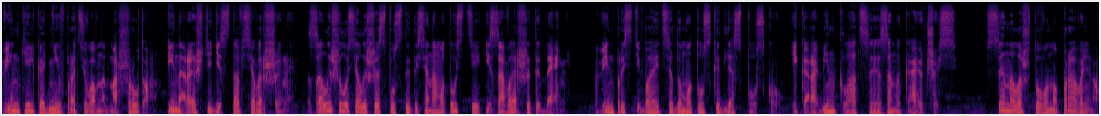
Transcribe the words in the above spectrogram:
Він кілька днів працював над маршрутом і нарешті дістався вершини. Залишилося лише спуститися на мотузці і завершити день. Він пристібається до мотузки для спуску, і карабін клацає, замикаючись. Все налаштовано правильно,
